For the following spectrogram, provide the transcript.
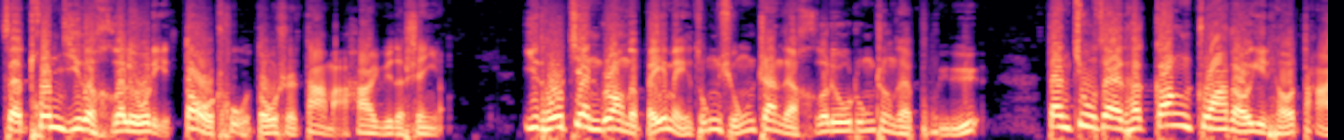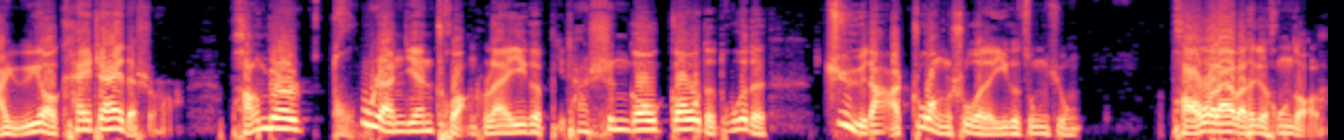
在湍急的河流里，到处都是大马哈鱼的身影。一头健壮的北美棕熊站在河流中，正在捕鱼。但就在他刚抓到一条大鱼要开摘的时候，旁边突然间闯出来一个比他身高高得多的巨大壮硕的一个棕熊，跑过来把他给轰走了，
